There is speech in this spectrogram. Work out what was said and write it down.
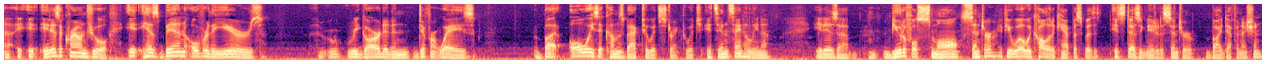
uh, it, it is a crown jewel. It has been over the years regarded in different ways, but always it comes back to its strength, which it's in St. Helena. It is a beautiful small center, if you will. We call it a campus, but it's designated a center by definition.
